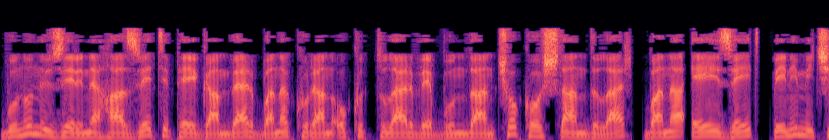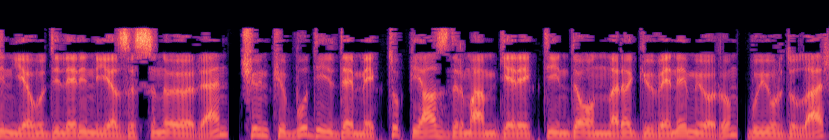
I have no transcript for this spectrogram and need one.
bunun üzerine Hazreti Peygamber bana Kur'an okuttular ve bundan çok hoşlandılar, bana, ey Zeyd, benim için Yahudilerin yazısını öğren, çünkü bu dilde mektup yazdırmam gerektiğinde onlara güvenemiyorum, buyurdular,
